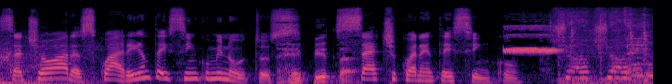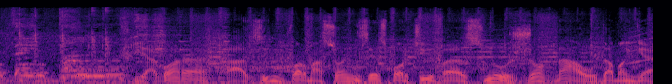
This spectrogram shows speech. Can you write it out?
7 horas 45 minutos. Repita. 7h45. E agora, as informações esportivas no Jornal da Manhã.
